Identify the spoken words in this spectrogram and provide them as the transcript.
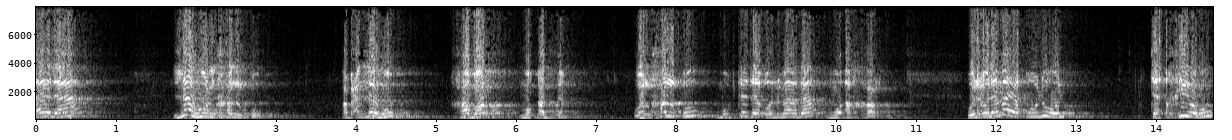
ألا له الخلق. طبعا له خبر مقدم. والخلق مبتدأ ماذا؟ مؤخر. والعلماء يقولون تأخير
